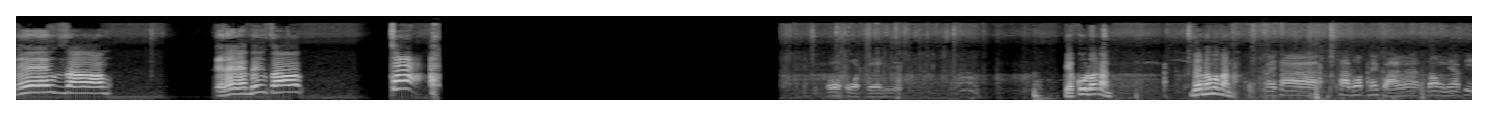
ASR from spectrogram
หนึ่งสองเดี๋ยวได้แล้วหนึ่งสองแช่โอ้โหดเกินพี่เดี๋ยวกู้รถก่อน เดินมาข้างบนก่อนไม่ถ้าถ้ารถไม่ขวางอะร่องเนี้ยพี่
